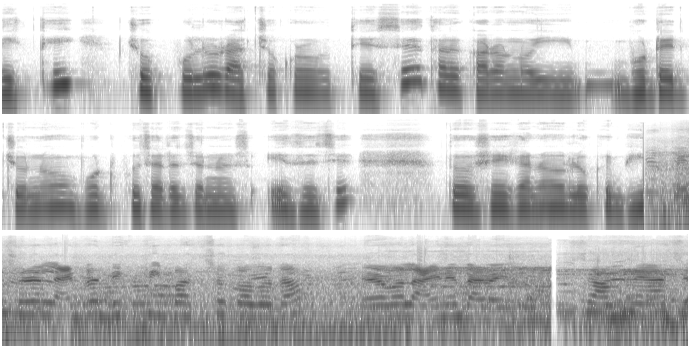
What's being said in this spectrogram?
দেখতেই চোখ পড়ল রাজ চক্রবর্তী এসে তার কারণ ওই ভোটের জন্য ভোট প্রচারের জন্য এসেছে। তো সেইখানেও লোকে ভিড় পেছনে লাইনটা দেখতেই পাচ্ছ কতটা। এবার লাইনে দাঁড়াই সামনে আছে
